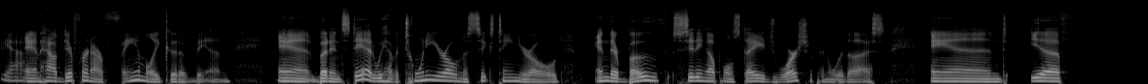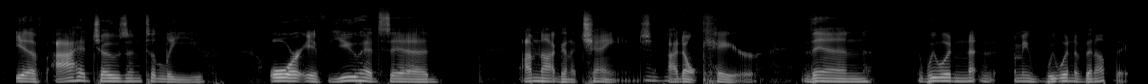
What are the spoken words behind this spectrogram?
Yeah. and how different our family could have been. And but instead, we have a 20 year old and a 16 year old, and they're both sitting up on stage worshiping with us. And if if I had chosen to leave, or if you had said, "I'm not going to change. I Mhm. don't care," then we wouldn't. I mean, we wouldn't have been up there.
